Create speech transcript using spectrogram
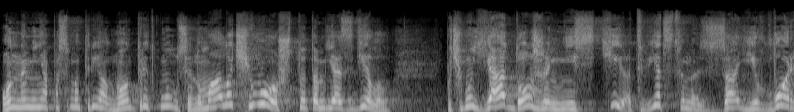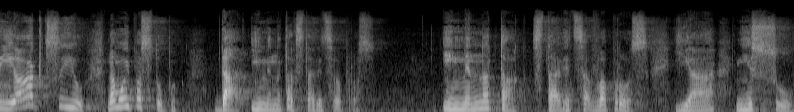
Он на меня посмотрел, но он приткнулся. Ну мало чего, что там я сделал. Почему я должен нести ответственность за его реакцию на мой поступок? Да, именно так ставится вопрос. Именно так ставится вопрос. Я несу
